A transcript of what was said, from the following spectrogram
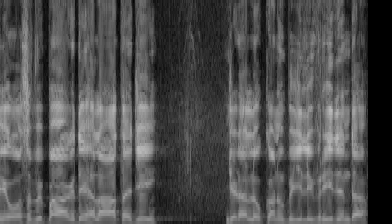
ਇਹ ਉਸ ਵਿਭਾਗ ਦੇ ਹਾਲਾਤ ਹੈ ਜੀ ਜਿਹੜਾ ਲੋਕਾਂ ਨੂੰ ਬਿਜਲੀ ਫ੍ਰੀ ਦਿੰਦਾ।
